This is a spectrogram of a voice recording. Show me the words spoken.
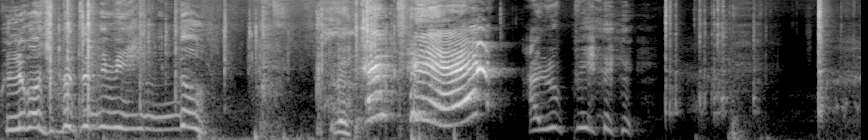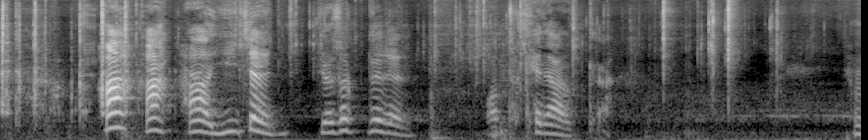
훌륭하신 패트님이십니다. 그래. 패티! 아, 루피. 하하하, 이제 녀석들은 어떻게 나올까? 우와!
